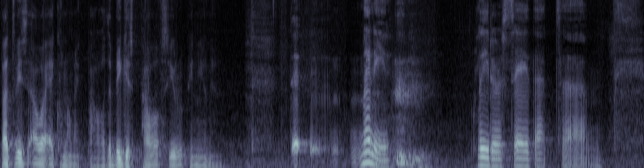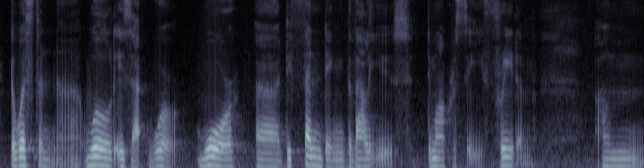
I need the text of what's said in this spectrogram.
but with our economic power, the biggest power of the European Union. Many leaders say that um, the Western uh, world is at war, war uh, defending the values, democracy, freedom. Um,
